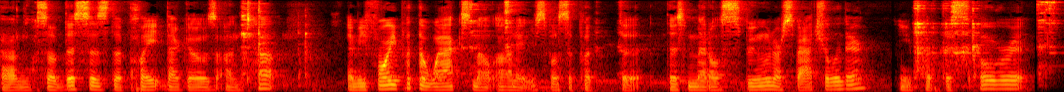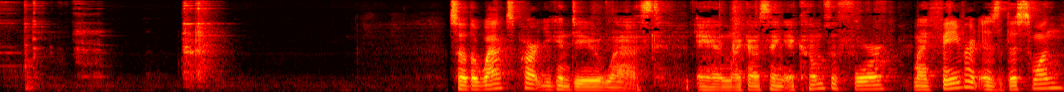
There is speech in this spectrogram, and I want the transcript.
um, so this is the plate that goes on top. And before you put the wax melt on it, you're supposed to put the this metal spoon or spatula there. You put this over it. So the wax part you can do last. And like I was saying, it comes with four. My favorite is this one,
